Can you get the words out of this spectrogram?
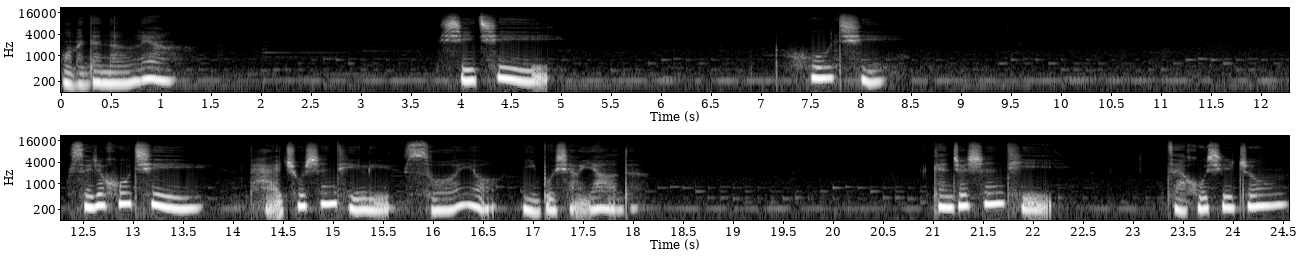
我们的能量。吸气，呼气，随着呼气。排出身体里所有你不想要的，感觉身体在呼吸中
